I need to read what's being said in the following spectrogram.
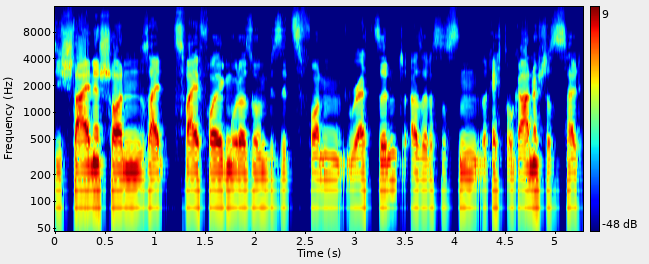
die Steine schon seit zwei Folgen oder so im Besitz von Red sind. Also das ist ein recht organisch, dass es halt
